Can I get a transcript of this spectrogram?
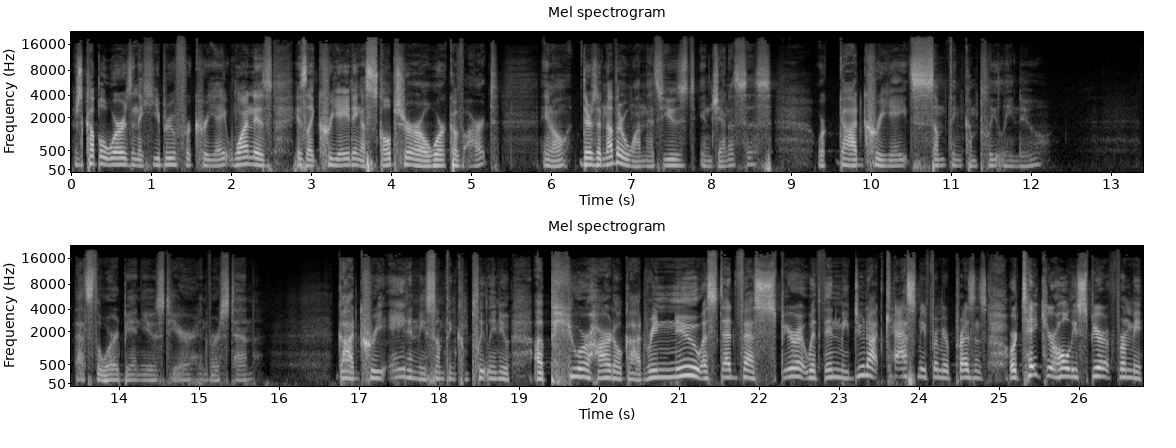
there's a couple words in the Hebrew for create. One is, is like creating a sculpture or a work of art. You know, there's another one that's used in Genesis where God creates something completely new. That's the word being used here in verse 10. God, create in me something completely new. A pure heart, O God. Renew a steadfast spirit within me. Do not cast me from your presence or take your Holy Spirit from me,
